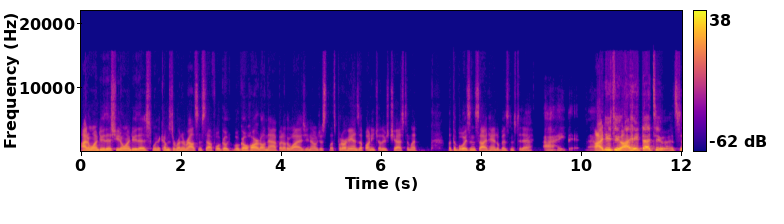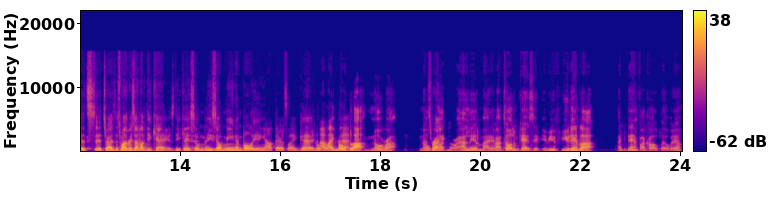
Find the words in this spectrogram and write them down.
I don't want to do this. You don't want to do this. When it comes to running routes and stuff, we'll go we'll go hard on that. But otherwise, you know, just let's put our hands up on each other's chest and let let the boys inside handle business today. I hate that. I, I do too. I hate that too. It's it's it's right. It's one of the reasons I love DK. Is DK so he's so mean and bullying out there. It's like good. No, I like no that. block, no rock. No That's block, right. No rock. I live by it. If I told them cats, if, if you if you didn't block, I'd be damn if I call a play over there.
